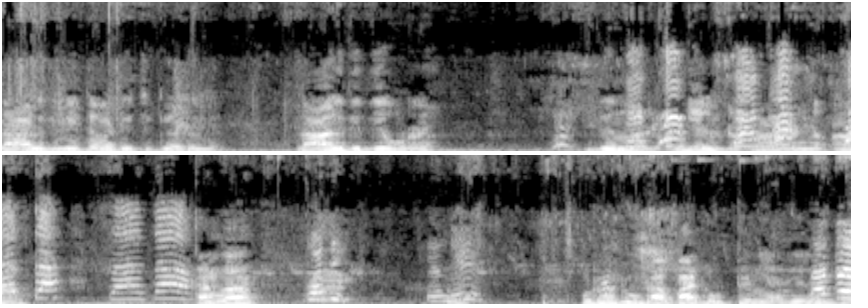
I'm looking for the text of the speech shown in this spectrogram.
நாலுக்கு நீ தான் வெட்டி சிக்கி வெட்டுறது நாலுக்கு இதே விடுறேன். இது இங்கே இருக்கட்டும் ரெண்டும் ஆ. தங்கம்? விட்டு விட்டு விட்டுறா பாட்டு விட்டு நீ அது எதுவும் தாத்தா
